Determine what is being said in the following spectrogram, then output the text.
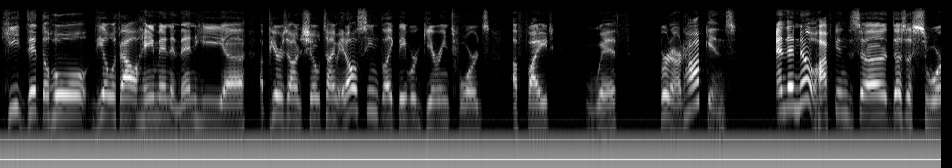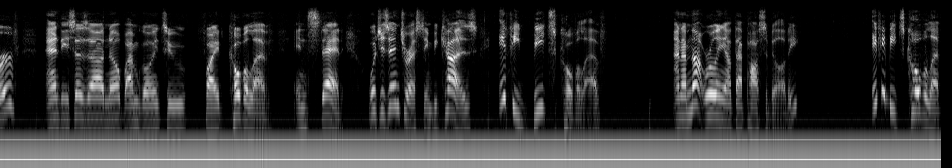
he did the whole deal with Al Haymon and then he uh, appears on Showtime. It all seemed like they were gearing towards a fight with Bernard Hopkins. And then no, Hopkins uh, does a swerve, and he says, uh, "Nope, I'm going to fight Kovalev instead." Which is interesting because if he beats Kovalev, and I'm not ruling out that possibility, if he beats Kovalev,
